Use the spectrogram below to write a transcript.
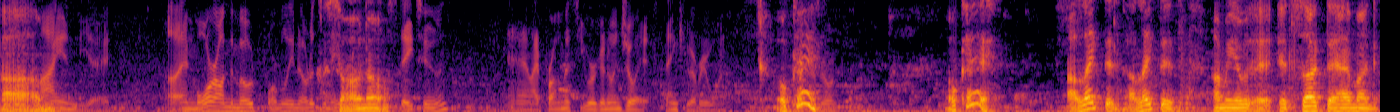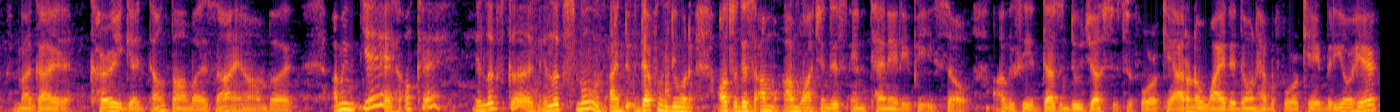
Um, uh, and more on the mode formerly known as the So I know. So stay tuned, and I promise you are going to enjoy it. Thank you, everyone. okay, okay. I liked it. I liked it. I mean, it, it sucked to have my my guy Curry get dunked on by Zion, but I mean, yeah, okay. It looks good. It looks smooth. I do, definitely do want to. Also, this I'm I'm watching this in 1080p, so obviously it doesn't do justice to 4K. I don't know why they don't have a 4K video here.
